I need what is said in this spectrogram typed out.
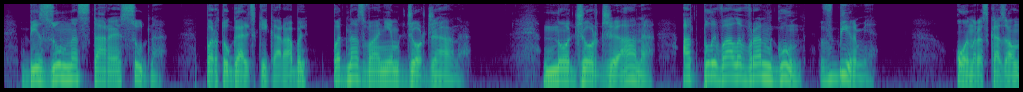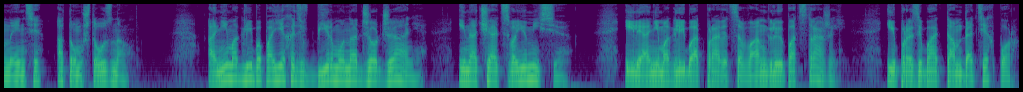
— безумно старое судно — португальский корабль под названием Джорджиана. Но Джорджиана отплывала в Рангун, в Бирме. Он рассказал Нэнси о том, что узнал. Они могли бы поехать в Бирму на Джорджиане и начать свою миссию. Или они могли бы отправиться в Англию под стражей и прозябать там до тех пор,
